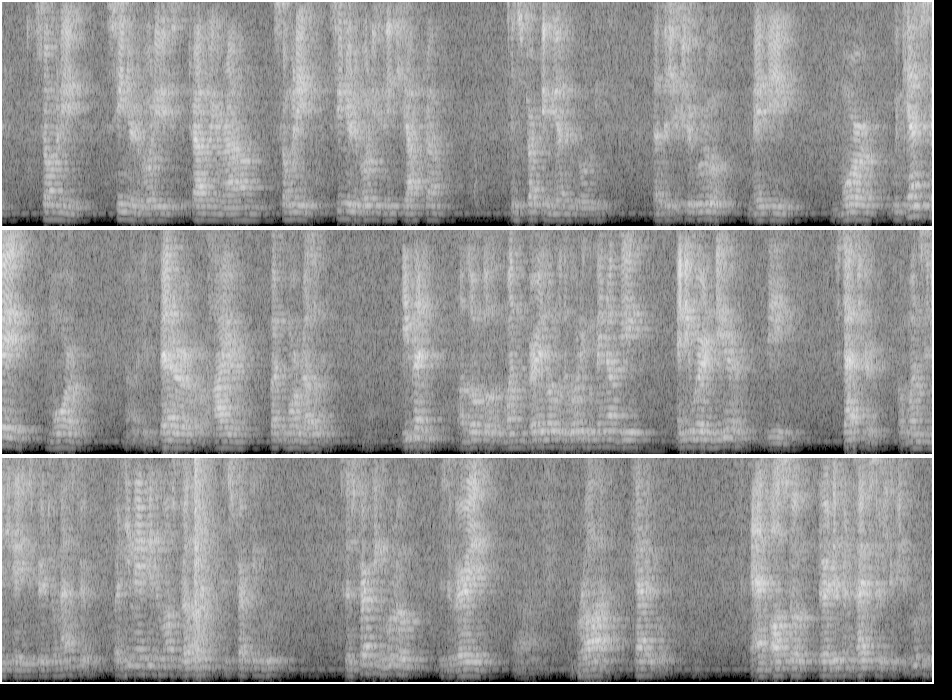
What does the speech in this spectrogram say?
so many senior devotees traveling around, so many senior devotees in each yatra, instructing the other devotees. That the Shiksha Guru may be more, we can't say more uh, better or higher, but more relevant. Even a local, one very local devotee who may not be anywhere near the stature of one's initiating spiritual master, but he may be the most relevant instructing guru. So instructing guru is a very uh, broad category. And also, there are different types of Shiksha Guru.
